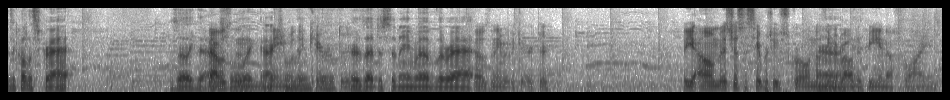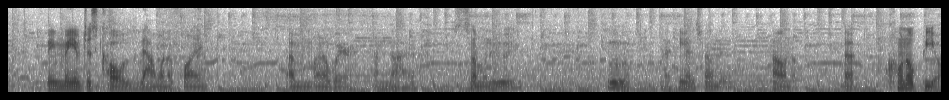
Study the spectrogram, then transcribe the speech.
Is it called a scrat? Is that like the That actual the like name actual of the name for it? character. or is that just the name of the rat? That was the name of the character. But yeah, um, it's just a saber-tooth squirrel. Nothing Ah, about okay. it being a flying. They may have just called that one a flying. I'm unaware. I'm not a, someone who. Ooh, I think I just found it. I don't know. Uh, Cronopio.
